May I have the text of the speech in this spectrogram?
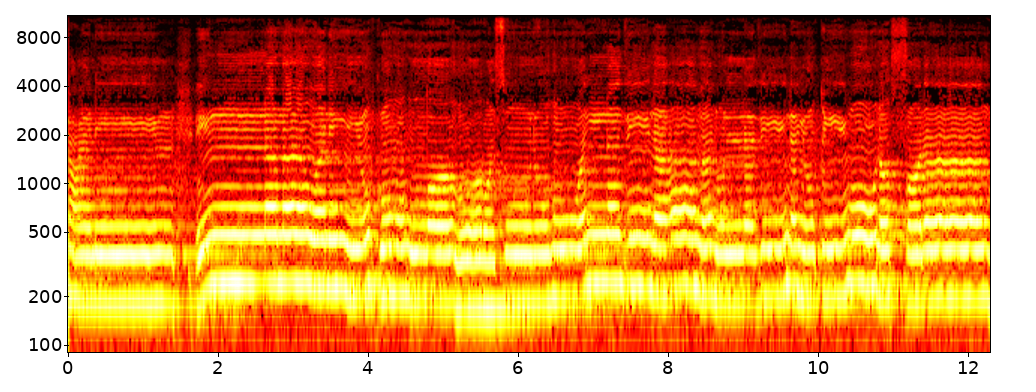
عليم. إنما وليكم الله ورسوله. والذين آمنوا الذين يقيمون الصلاة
